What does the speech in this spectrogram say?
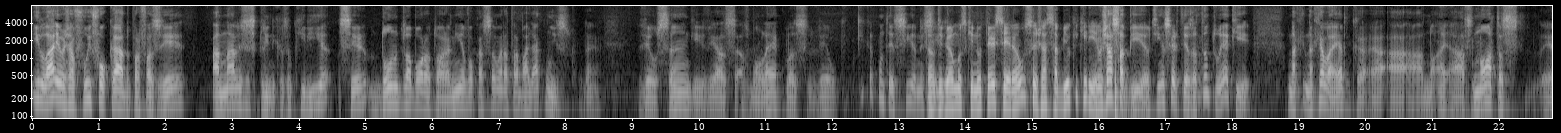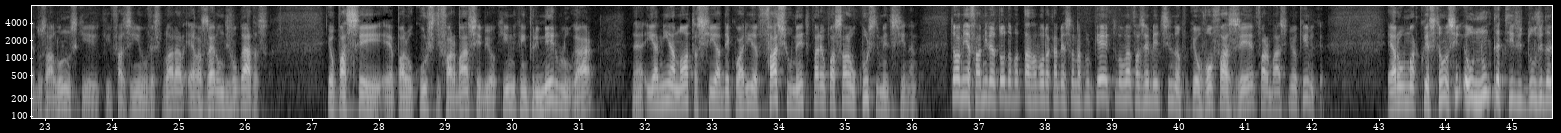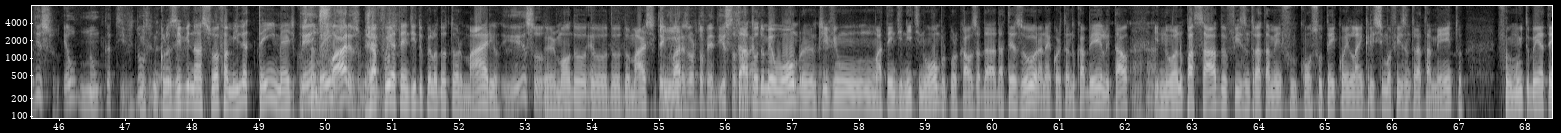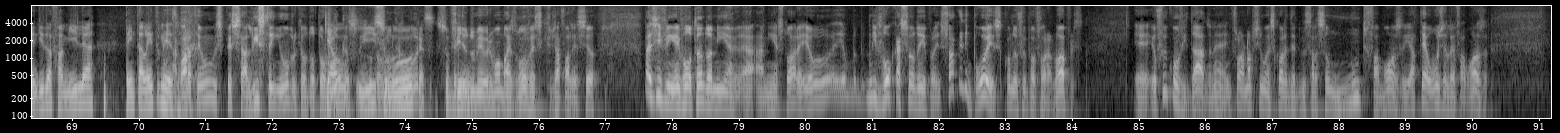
E lá eu já fui focado para fazer análises clínicas. Eu queria ser dono de laboratório. A minha vocação era trabalhar com isso, né? ver o sangue, ver as, as moléculas, ver o que, que, que acontecia nesse. Então, digamos que no terceirão você já sabia o que queria. Eu já sabia, eu tinha certeza. Tanto é que na, naquela época, a, a, a, as notas é, dos alunos que, que faziam o vestibular, elas eram divulgadas. Eu passei é, para o curso de farmácia e bioquímica em primeiro lugar, né, e a minha nota se adequaria facilmente para eu passar ao curso de medicina. Então a minha família toda botava a mão na cabeça, mas por que tu não vai fazer medicina? Não, porque eu vou fazer farmácia e bioquímica era uma questão assim, eu nunca tive dúvida disso. Eu nunca tive dúvida. Inclusive na sua família tem médicos tem também. Tem vários médicos. Já fui atendido pelo Dr. Mário. Isso. O irmão do, do, é. do, do Márcio. Tem vários ortopedistas tá lá, né? todo o meu ombro. Eu é. tive um, uma tendinite no ombro por causa da, da tesoura, né? Cortando o cabelo e tal. Uhum. E no ano passado eu fiz um tratamento, fui, consultei com ele lá em Criciúma, fiz um tratamento. Fui muito bem atendido, a família tem talento mesmo. Agora tem um especialista em ombro, que é o Dr. Que Lucas. É o, isso, Lucas, Lucas sobrinho. filho do meu irmão mais novo, esse que já faleceu. Mas enfim, aí voltando à minha, à, à minha história, eu, eu me vocacionei para isso. Só que depois, quando eu fui para Florianópolis, é, eu fui convidado, né? Em Florianópolis tinha uma escola de administração muito famosa, e até hoje ela é famosa,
